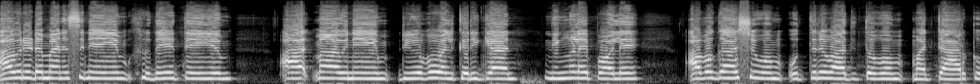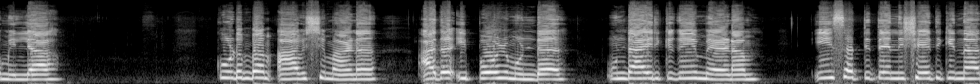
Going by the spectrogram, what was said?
അവരുടെ മനസ്സിനെയും ഹൃദയത്തെയും ആത്മാവിനെയും രൂപവൽക്കരിക്കാൻ നിങ്ങളെപ്പോലെ അവകാശവും ഉത്തരവാദിത്വവും മറ്റാർക്കുമില്ല. കുടുംബം ആവശ്യമാണ് അത് ഇപ്പോഴുമുണ്ട് ഉണ്ടായിരിക്കുകയും വേണം. ഈ സത്യത്തെ നിഷേധിക്കുന്ന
